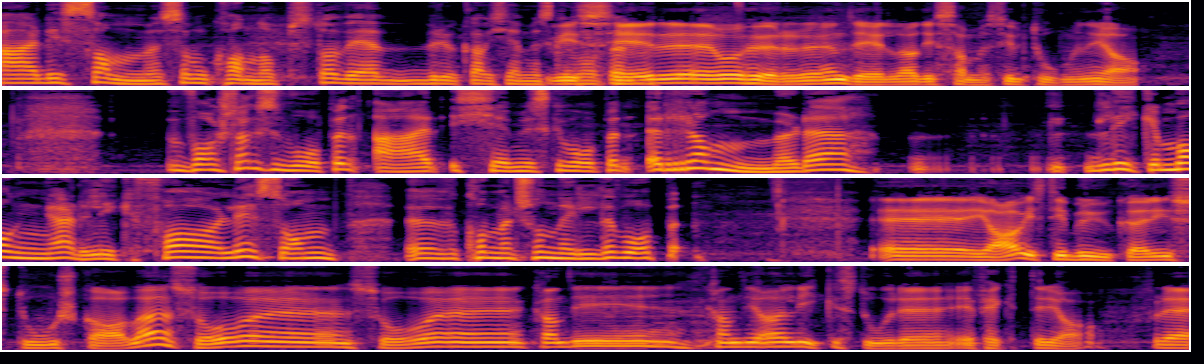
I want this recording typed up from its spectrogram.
er de samme som kan oppstå ved bruk av kjemiske våpen? Vi ser og hører en del av de samme symptomene, ja. Hva slags våpen er kjemiske våpen? Rammer det like mange? Er det like farlig som uh, konvensjonelle våpen? Eh, ja, hvis de bruker i stor skala, så, eh, så eh, kan, de, kan, de, ha like store effekter, ja. Det,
